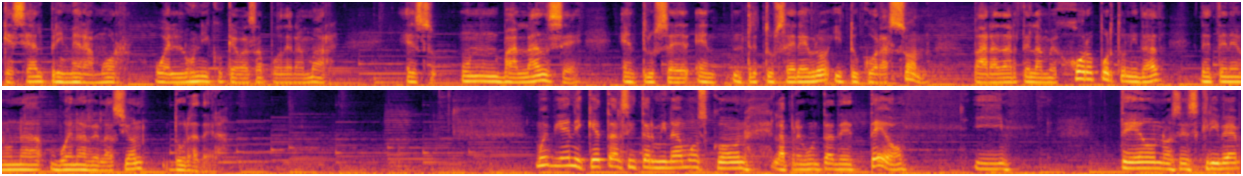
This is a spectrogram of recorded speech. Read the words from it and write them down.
que sea el primer amor o el único que vas a poder amar. Es un balance entre, tu cerebro y tu corazón para darte la mejor oportunidad de tener una buena relación duradera. Muy bien, ¿y qué tal si terminamos con la pregunta de Teo? Y Teo nos escribe,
